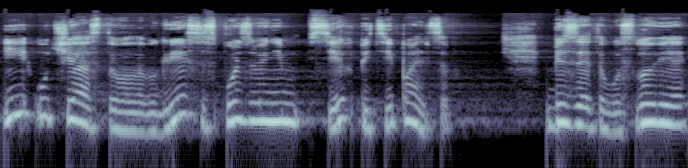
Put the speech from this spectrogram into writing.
и участвовала в игре с использованием всех пяти пальцев. Без этого условия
